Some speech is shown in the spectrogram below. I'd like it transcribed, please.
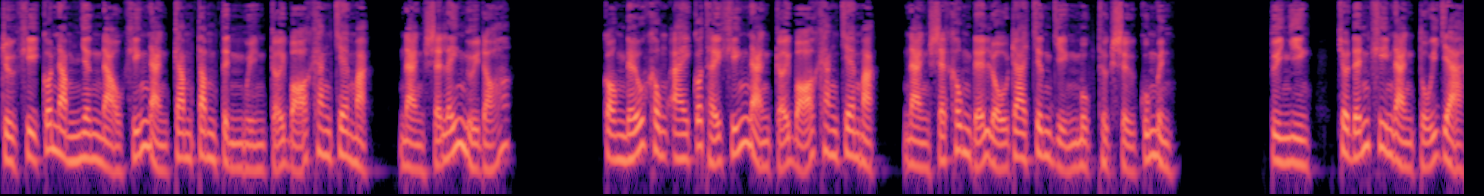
trừ khi có nam nhân nào khiến nàng cam tâm tình nguyện cởi bỏ khăn che mặt, nàng sẽ lấy người đó. Còn nếu không ai có thể khiến nàng cởi bỏ khăn che mặt, nàng sẽ không để lộ ra chân diện mục thực sự của mình. Tuy nhiên, cho đến khi nàng tuổi già,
